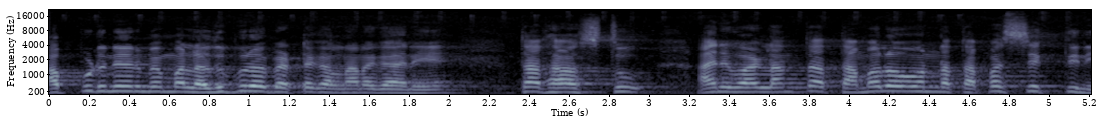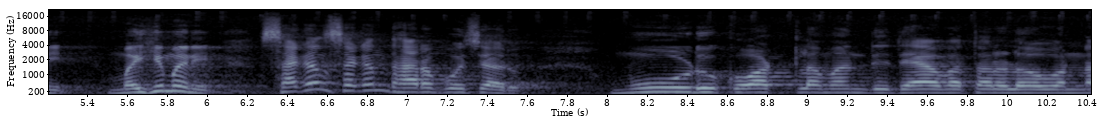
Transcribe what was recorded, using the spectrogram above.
అప్పుడు నేను మిమ్మల్ని అదుపులో పెట్టగలను అనగానే తథాస్తు అని వాళ్ళంతా తమలో ఉన్న తపశ్శక్తిని మహిమని సగం సగం ధారపోశారు. మూడు కోట్ల మంది దేవతలలో ఉన్న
